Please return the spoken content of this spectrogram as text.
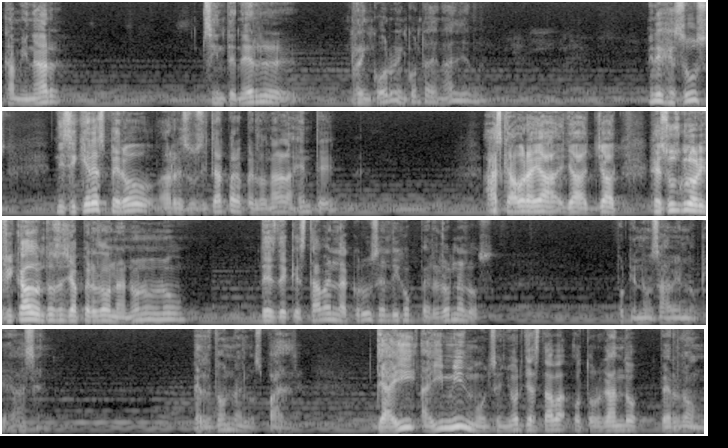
caminar sin tener rencor en contra de nadie, hermano. Mire, Jesús ni siquiera esperó a resucitar para perdonar a la gente. Ah, es que ahora ya, ya, ya, Jesús glorificado, entonces ya perdona. No, no, no. Desde que estaba en la cruz, Él dijo, perdónalos, porque no saben lo que hacen. Perdónalos, Padre. De ahí, ahí mismo el Señor ya estaba otorgando perdón.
